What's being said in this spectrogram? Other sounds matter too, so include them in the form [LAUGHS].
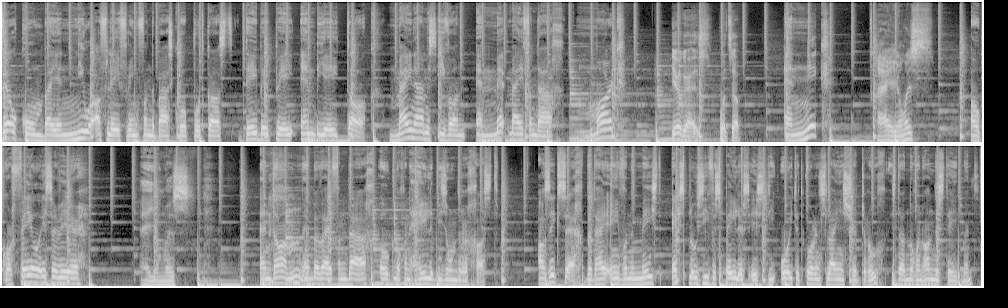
Welkom bij een nieuwe aflevering van de basketbalpodcast DBP NBA Talk. Mijn naam is Ivan en met mij vandaag Mark Yo guys, what's up? en Nick. Hey jongens. Ook Orfeo is er weer. Hey jongens. En dan hebben wij vandaag ook nog een hele bijzondere gast. Als ik zeg dat hij een van de meest explosieve spelers is die ooit het Orange Lions shirt droeg, is dat nog een understatement.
